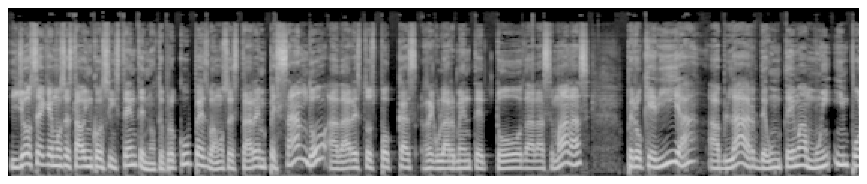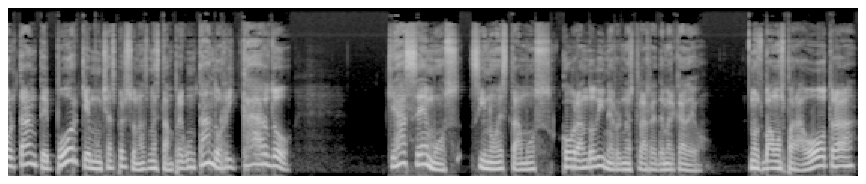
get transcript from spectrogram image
Y yo sé que hemos estado inconsistentes, no te preocupes, vamos a estar empezando a dar estos podcasts regularmente todas las semanas, pero quería hablar de un tema muy importante porque muchas personas me están preguntando, Ricardo, ¿qué hacemos si no estamos cobrando dinero en nuestra red de mercadeo? ¿Nos vamos para otra?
